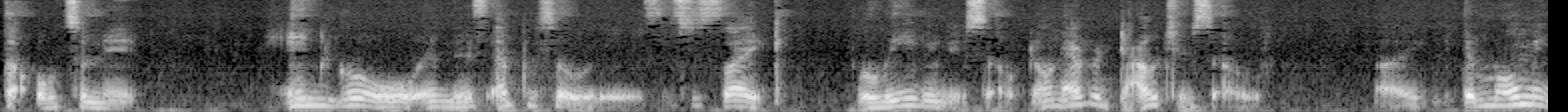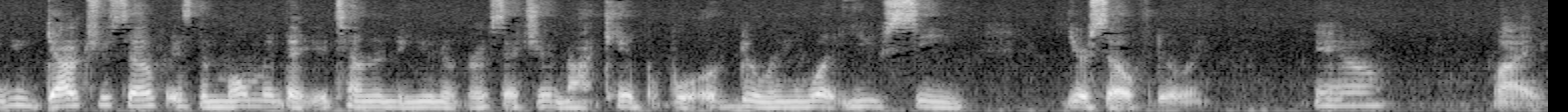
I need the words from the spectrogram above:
the ultimate end goal in this episode is. It's just like believe in yourself. Don't ever doubt yourself. Like the moment you doubt yourself is the moment that you're telling the universe that you're not capable of doing what you see yourself doing. You know? Like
